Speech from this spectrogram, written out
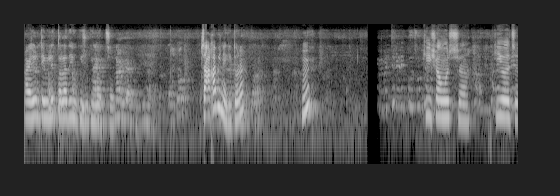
আর একজন টেবিলের তলা দিয়ে উকি ঝুঁকি মারছে। চা খাবি নাকি তোরা? হুম? কি সমস্যা? কি হয়েছে?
